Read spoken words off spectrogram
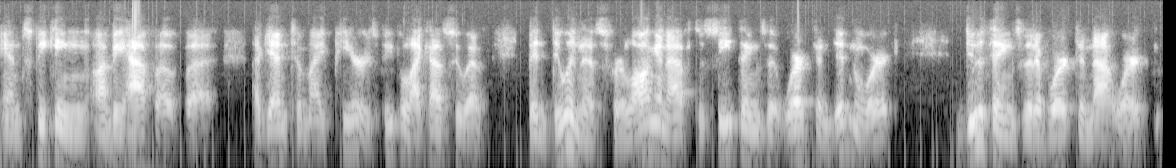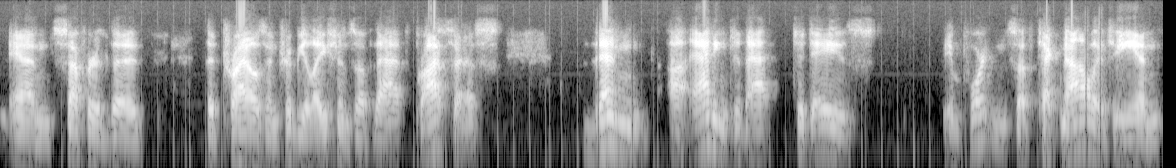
and speaking on behalf of, uh, again, to my peers, people like us who have been doing this for long enough to see things that worked and didn't work, do things that have worked and not worked, and suffered the the trials and tribulations of that process, then uh, adding to that today's importance of technology and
